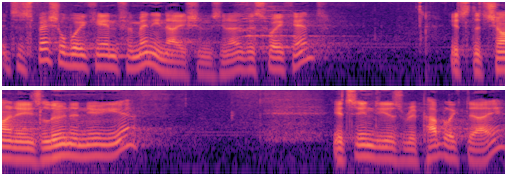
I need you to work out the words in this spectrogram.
It's a special weekend for many nations, you know, this weekend. It's the Chinese Lunar New Year. It's India's Republic Day.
